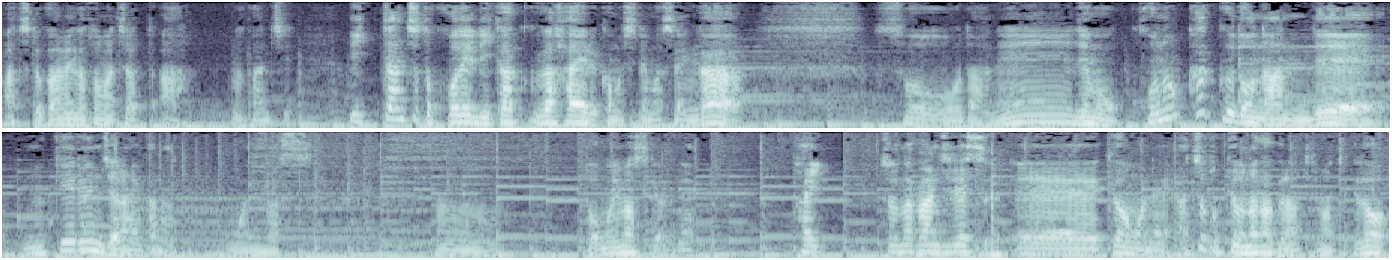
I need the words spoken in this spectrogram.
あ、ちょっと画面が止まっちゃった。あ、こんな感じ。一旦ちょっとここで利確が入るかもしれませんが、そうだね。でも、この角度なんで、抜けるんじゃないかなと思います。うん。と思いますけどね。はい。そんな感じです。えー、今日もね、あ、ちょっと今日長くなってしまったけど、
